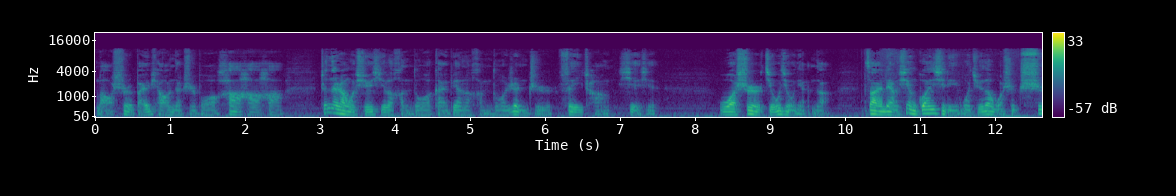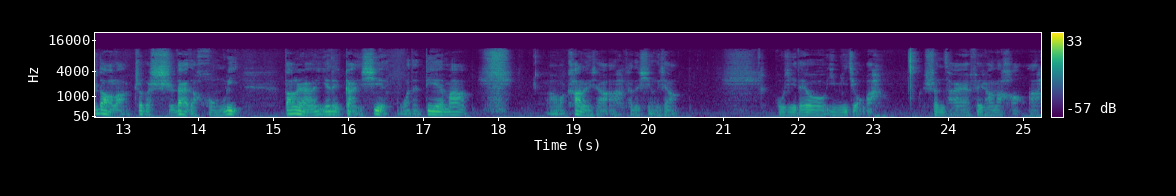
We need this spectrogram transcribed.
老是白嫖你的直播，哈哈哈，真的让我学习了很多，改变了很多认知，非常谢谢。我是九九年的，在两性关系里，我觉得我是吃到了这个时代的红利，当然也得感谢我的爹妈。啊，我看了一下啊，他的形象。估计得有一米九吧，身材非常的好啊，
